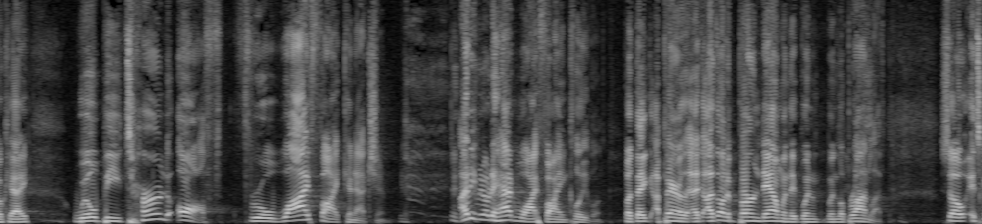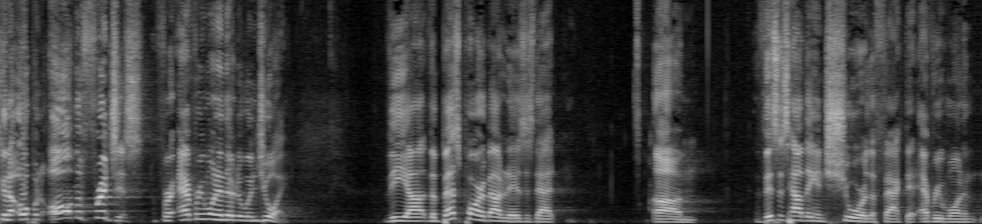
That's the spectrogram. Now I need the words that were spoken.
okay, will be turned off through a Wi-Fi connection. I didn't even know they had Wi-Fi in Cleveland, but they apparently I, I thought it burned down when they when, when LeBron left. So it's going to open all the fridges for everyone in there to enjoy. The uh, the best part about it is is that um, this is how they ensure the fact that everyone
